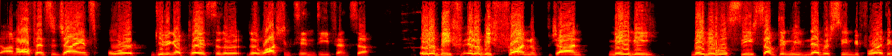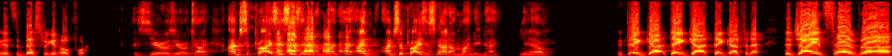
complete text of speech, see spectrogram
on offense, the Giants, or giving up plays to the the Washington defense. Uh, it'll be it'll be fun, John. Maybe maybe we'll see something we've never seen before. I think that's the best we could hope for. A zero zero tie. I'm surprised this isn't on a Monday. I'm I'm surprised it's not on Monday night. You know. Thank God! Thank God! Thank God for that. The Giants have uh,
